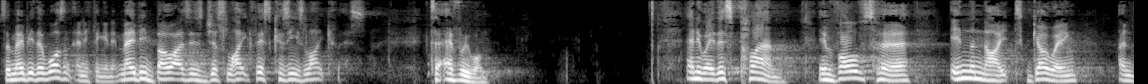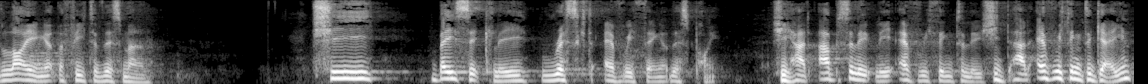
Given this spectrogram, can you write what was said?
So maybe there wasn't anything in it. Maybe Boaz is just like this because he's like this to everyone. Anyway, this plan involves her in the night going and lying at the feet of this man. She basically risked everything at this point. She had absolutely everything to lose. She had everything to gain,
